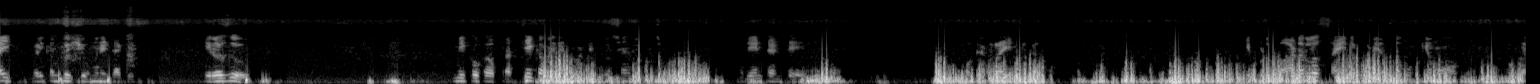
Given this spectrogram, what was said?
హై వెల్కమ్ టు హ్యూమన్ ఇంటాకిస్ ఈరోజు మీకు ఒక ప్రత్యేకమైనటువంటి దృశ్యాన్ని అదేంటంటే ఒక రైతుగా ఇప్పుడు బార్డర్లో సైనికుడు ఎంత ముఖ్యమో ఒక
